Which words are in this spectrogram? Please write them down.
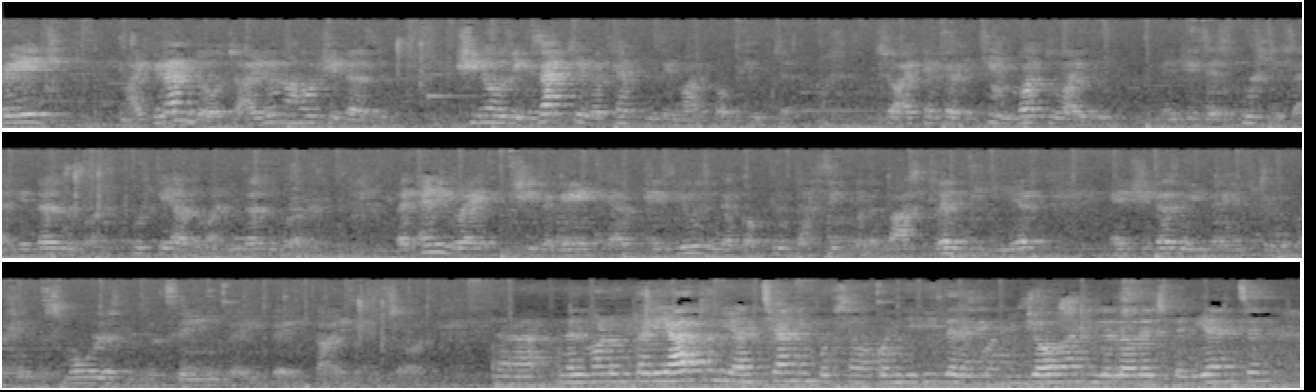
page. My granddaughter, I don't know how she does it. She knows exactly what happens in my computer. So I tell her, Tim, what do I do? And she says, push this, and it doesn't work. Push the other one, it doesn't work. But anyway, she's a great help. She's using the computer, I think, for the past 20 years, and she doesn't even have to push the smallest little thing, very, very tiny, and so on. Nel volontariato gli anziani possono condividere con i giovani le loro esperienze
